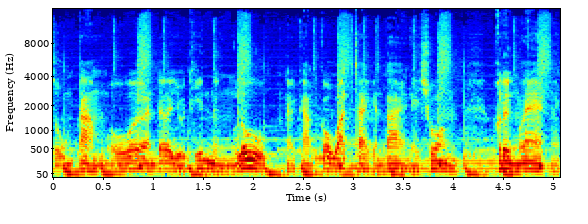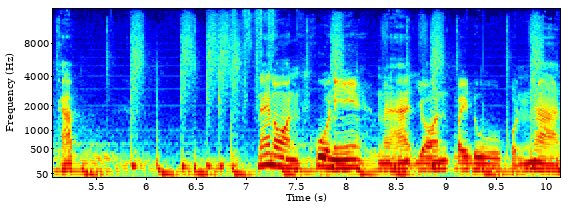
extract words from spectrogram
สูงต่ำโอเวอร์อันเดอร์อยู่ที่ 1 ลูกนะครับ ก็วัดใจกันได้ในช่วงครึ่งแรกนะครับ แน่นอนคู่นี้นะฮะย้อนไปดูผลงาน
